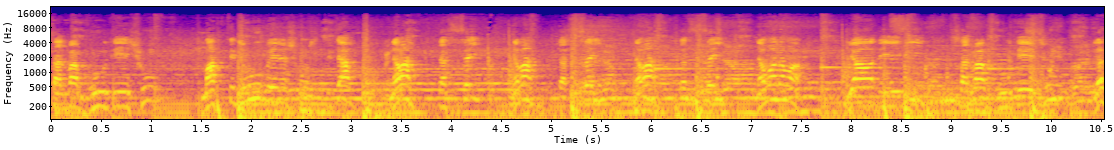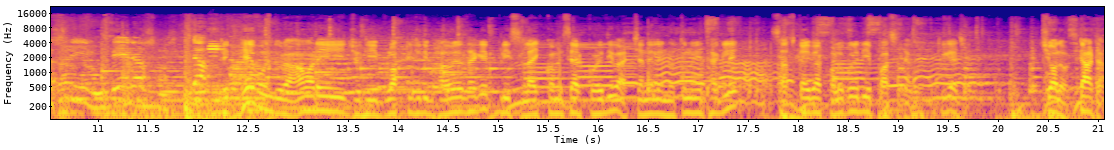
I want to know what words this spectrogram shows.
সর্বভূতেষু মাতৃরূপেণ সংস্থিতা নমঃ তস্যৈ নমঃ তস্যৈ নমঃ তস্যৈ নমঃ নমঃ। যা দেবী সর্বভূতেষু লক্ষ্মীরূপেণ সংস্থিতা ঠিক হে বন্ধুরা আমার এই যদি ব্লগটি যদি ভালো লেগে থাকে প্লিজ লাইক কমেন্ট শেয়ার করে দিও আর চ্যানেলে নতুন হয়ে থাকলে সাবস্ক্রাইব আর ফলো করে দিয়ে পাশে থাকো ঠিক আছে? চলো টাটা।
